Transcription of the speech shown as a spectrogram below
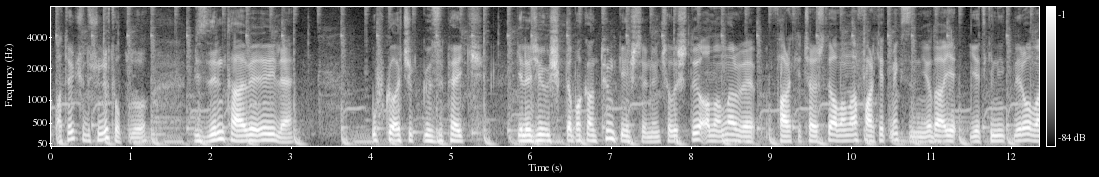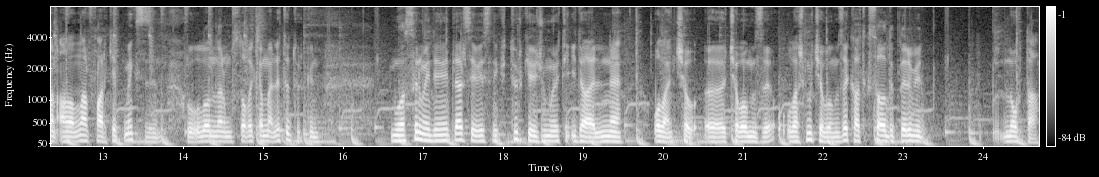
Atatürkçü Düşünce Topluluğu bizlerin tabirleriyle ufku açık, gözü pek, geleceğe ışıkla bakan tüm gençlerinin çalıştığı alanlar ve fark çalıştığı alanlar fark etmeksizin ya da ye- yetkinlikleri olan alanlar fark etmeksizin Ulu Önder Mustafa Kemal Atatürk'ün muasır medeniyetler seviyesindeki Türkiye Cumhuriyeti idealine olan çab- e, çabamızı, ulaşma çabamıza katkı sağladıkları bir nokta.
